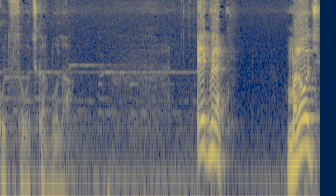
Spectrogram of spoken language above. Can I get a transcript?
कुछ सोचकर बोला एक मिनट मनोज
